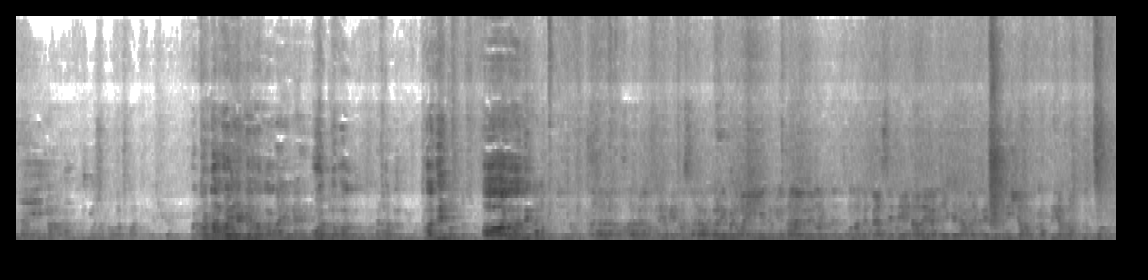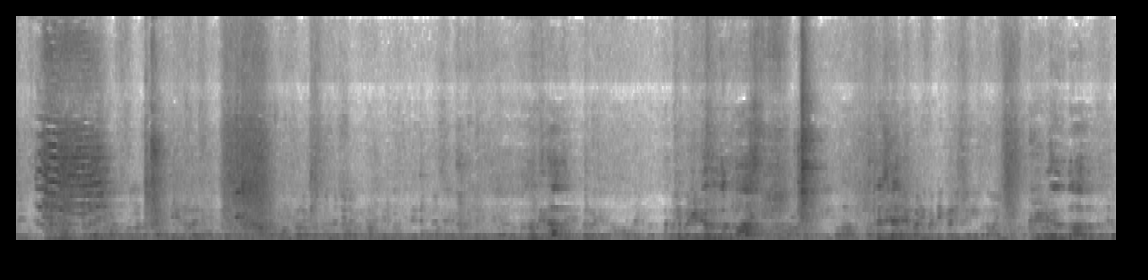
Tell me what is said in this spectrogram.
ਨਹੀਂ, ਇਹ ਕੰਮ ਦੀ ਉਹ ਛੋਟਾ ਕੋਈ ਨਹੀਂ ਕਰਦਾ ਬਹੁਤ ਦਫਾ ਹਾਂਜੀ ਆ ਹਾਂਜੀ। ਸਰ ਗਲੀ ਬਣਵਾਈ ਹੈ ਉਹਨਾਂ ਦੇ ਪੈਸੇ ਦੇਣ ਵਾਲੇ ਆ ਠੇਕੇਦਾਰ ਦੇ ਫਿਰ ਇਤਨੀ ਜਾਨ ਖਾਤੀ ਆ ਉਹਨਾਂ ਤੋਂ ਕੋਲੋਂ ਦੇ ਉਹਨਾਂ ਦੇ ਪੈਸੇ ਦੇਣ ਵਾਲੇ ਫੋਨ ਕਰੋ ਕਿ ਉਹਨਾਂ ਦੇ ਜਿਹੜੇ ਬਣਾਉਂਦੇ ਨੇ ਦੇ? ਪੈਸੇ ਤੁਹਾਡੀ ਗੱਲ ਅੱਛਾ ਵੀਡੀਓ ਤੋਂ ਬਾਅਦ? ਹਾਂ ਬੜੀ ਵੱਡੀ ਗਲੀ ਤੁਸੀਂ ਬਣਵਾਈ ਹੈ ਵੀਡੀਓ ਨੂੰ ਦੱਸ ਦਿਓ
